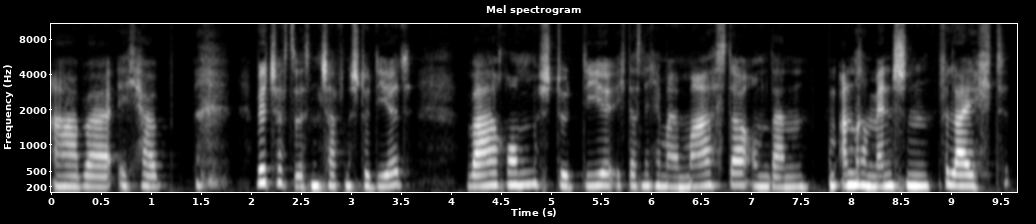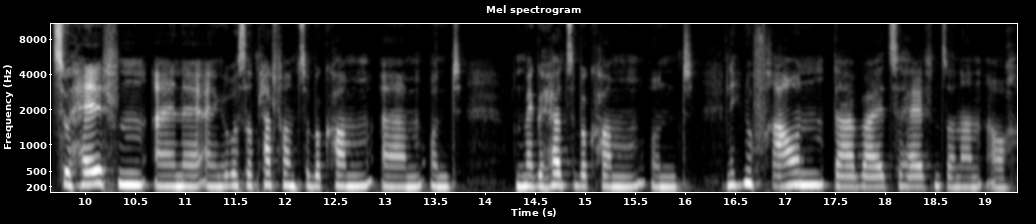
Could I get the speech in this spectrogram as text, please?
aber ich habe Wirtschaftswissenschaften studiert. Warum studiere ich das nicht in meinem Master, um dann, um anderen Menschen vielleicht zu helfen, eine, eine größere Plattform zu bekommen ähm, und, und mehr Gehör zu bekommen und nicht nur Frauen dabei zu helfen, sondern auch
